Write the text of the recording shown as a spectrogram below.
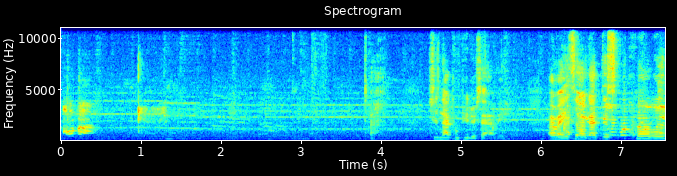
Hold on. She's not computer savvy. Alright, so I got this coral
